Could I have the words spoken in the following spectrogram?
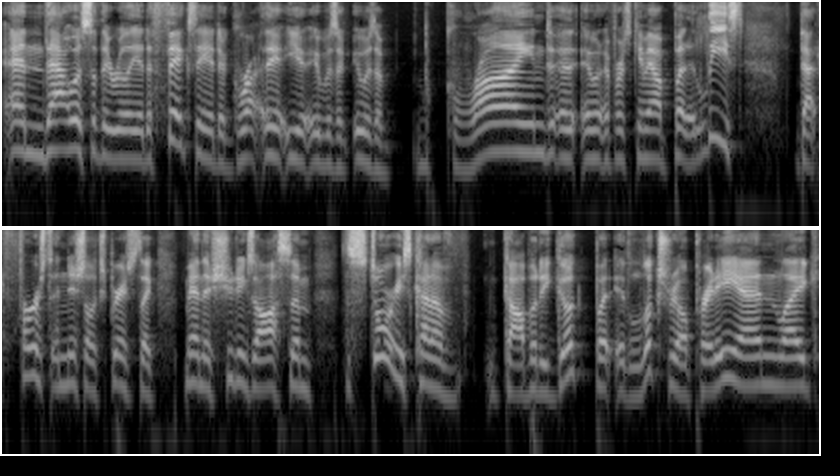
And that was something they really had to fix. They had to grind. It was a, it was a grind uh, when it first came out, but at least that first initial experience was like, man, the shooting's awesome. The story's kind of gobbledygook, but it looks real pretty and like,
